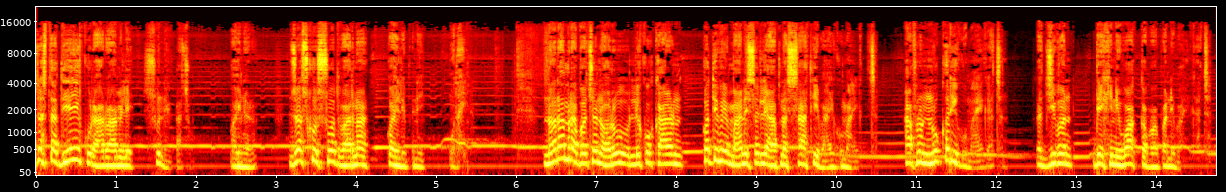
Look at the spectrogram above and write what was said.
जस्ता धेरै कुराहरू हामीले सुनेका छौँ। होइन जसको शोध भर्ना कहिले पनि हुँदैन। नराम्रा वचनहरूको कारण कतिपय मानिसहरूले आफ्ना साथी भाइ गुमाएका छन् आफ्नो नोकरी गुमाएका छन् र जीवनदेखि नै वाक्क पनि भएका छन्।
